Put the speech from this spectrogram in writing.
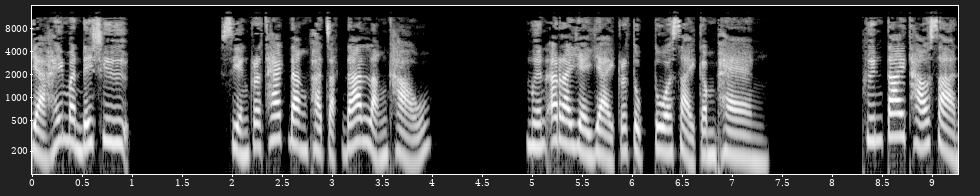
อย่าให้มันได้ชื่อ เสียงกระแทกดังผ่าจากด้านหลังเขา เหมือนอะไรใหญ่ ๆ กระตุกตัวใส่กำแพง พื้นใต้เท้าสั่น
